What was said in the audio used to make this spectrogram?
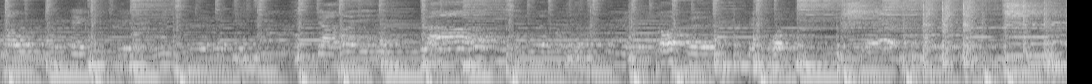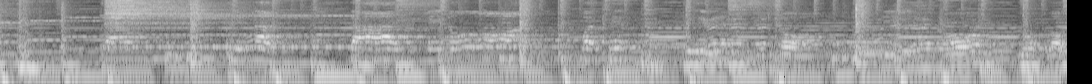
เขาได้เห็นเธออย่าให้รักเมอเพราะเธอเป็นคนแก่จำที่นั่นได้ไม่น้อยวันเพ็ญเดือนสิบสองที่น้องลงลง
